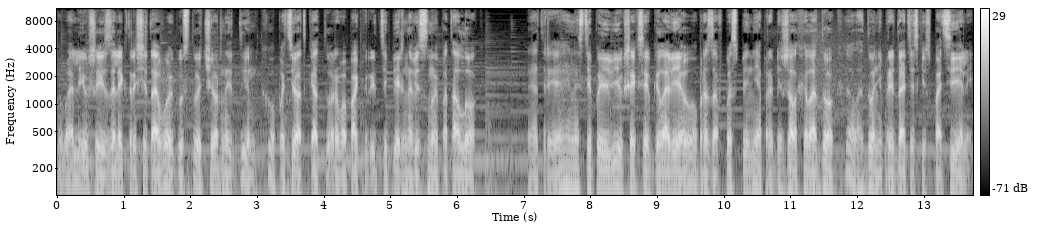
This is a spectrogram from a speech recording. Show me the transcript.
поваливший из электрощитовой густой черный дым, копотью от которого покрыт теперь навесной потолок. От реальности появившихся в голове образов по спине пробежал холодок, а ладони предательски вспотели.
